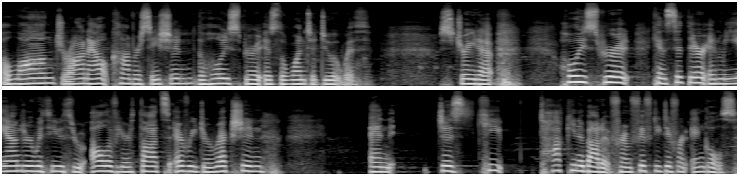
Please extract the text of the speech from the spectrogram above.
a long, drawn out conversation, the Holy Spirit is the one to do it with. Straight up. Holy Spirit can sit there and meander with you through all of your thoughts, every direction, and just keep talking about it from 50 different angles.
